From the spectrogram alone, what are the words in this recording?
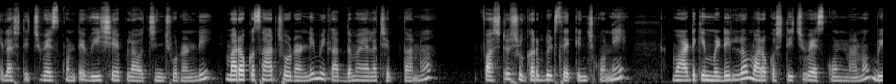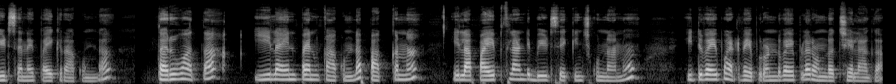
ఇలా స్టిచ్ వేసుకుంటే వీ షేప్లా వచ్చింది చూడండి. మరొకసారి చూడండి మీకు అర్థమయ్యేలా చెప్తాను. ఫస్ట్ షుగర్ బీడ్స్ ఎక్కించుకొని వాటికి మిడిల్లో మరొక స్టిచ్ వేసుకుంటున్నాను బీడ్స్ అనేవి పైకి రాకుండా. తరువాత ఈ లైన్ పైన కాకుండా పక్కన ఇలా పైప్స్ లాంటి బీడ్స్ ఎక్కించుకున్నాను. ఇటువైపు అటువైపు రెండు వైపులా రెండు వచ్చేలాగా.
